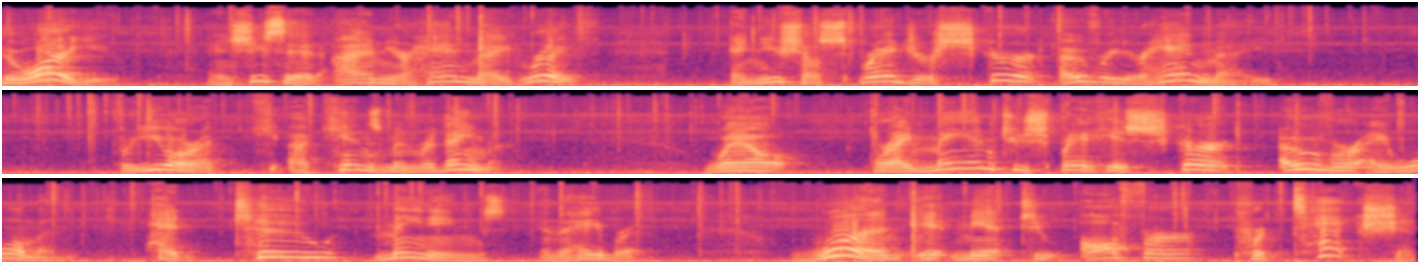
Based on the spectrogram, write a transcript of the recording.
"Who are you?" And she said, I am your handmaid Ruth, and you shall spread your skirt over your handmaid, for you are a, a kinsman redeemer. Well, for a man to spread his skirt over a woman had two meanings in the Hebrew. One, it meant to offer protection,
